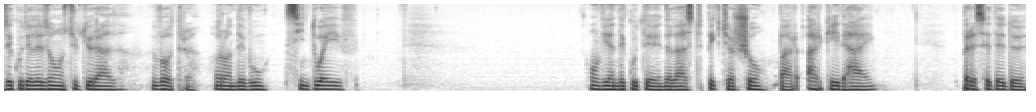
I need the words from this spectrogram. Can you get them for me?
Vous écoutez les ondes structurales, votre rendez-vous Synthwave. On vient d'écouter The Last Picture Show par Arcade High, précédé de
